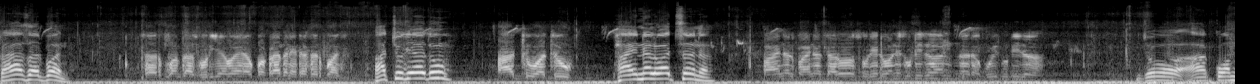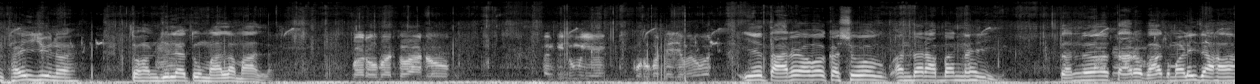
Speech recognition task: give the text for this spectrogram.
કયા સરપંચ? સરપંચ આ સૂર્યાભાઈ પકડાતા ને એટલે સરપંચ. સાચું કહે તું? સાચું સાચું. ફાઇનલ વાત છે ને? ફાઇનલ ફાઇનલ તારો સૂર્યડવાની છૂટી જાય ને રઘુ છૂટી જાય જો આ કોમ થઈ ગયું ને તો સમજી લે તું માલા માલ. બરોબર તો આટલું તને કીધું એ પૂરું કરી દેજે બરોબર? એ તારે હવે કશું અંદર આવવાનું નહીં. તને તારો ભાગ મળી જા હા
